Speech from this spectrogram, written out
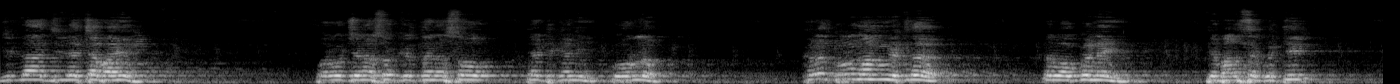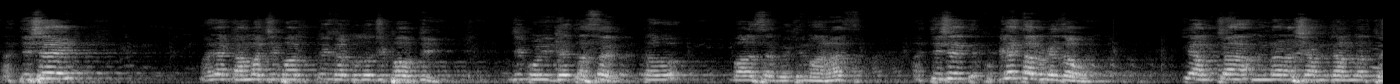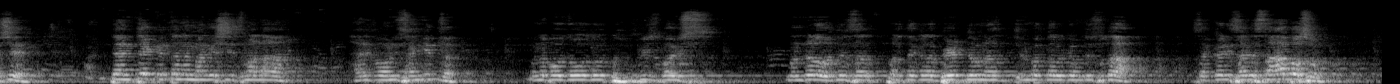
जिल्हा जिल्ह्याच्या बाहेर प्रवचन असो कीर्तन असो त्या ठिकाणी कोरलं. खरंच गुरु मानून घेतलं तर वावकं नाही. ते बाळासाहेब गतीर अतिशय माझ्या कामाची पावती कर्तृत्वाची पावती जी कोणी देत असेल तर बाळासाहेब गतीर महाराज अतिशय ते कुठल्याच तालुक्यात जाऊ की आमच्या आमदार असे आमचे आमदार तसे. त्यांच्या कीर्तना मागेशीच मला हरित भाऊनी सांगितलं. म्हणजे भाऊ जवळजवळ वीस बावीस मंडळ होते सर. प्रत्येकाला भेट देऊन आज त्र्यंबक तालुक्यामध्ये सुद्धा सकाळी साडेसहा पासून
